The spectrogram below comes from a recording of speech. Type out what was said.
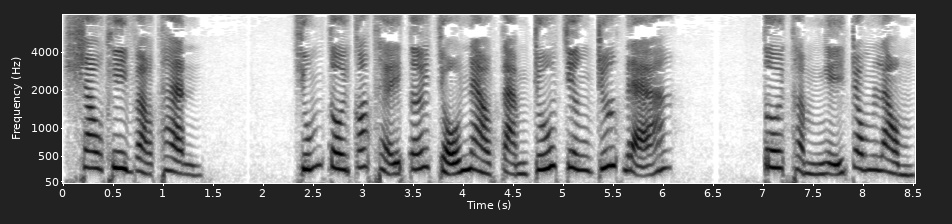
Sau khi vào thành, chúng tôi có thể tới chỗ nào tạm trú chân trước đã. Tôi thầm nghĩ trong lòng.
